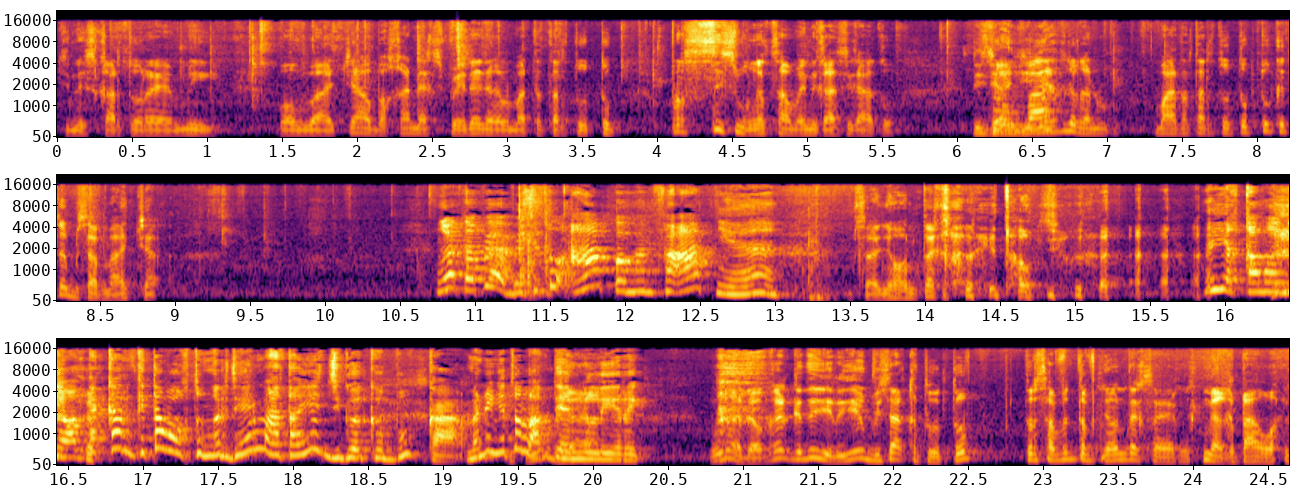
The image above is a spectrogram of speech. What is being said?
jenis kartu remi, membaca bahkan naik sepeda dengan mata tertutup. Persis banget sama yang dikasih ke aku. Dijanjinya Sumpah. tuh dengan mata tertutup tuh kita bisa baca. Nggak, tapi abis itu apa manfaatnya? Bisa nyontek kali tahu juga. Iya kalau nyontek kan kita waktu ngerjain matanya juga kebuka. Mending itu latihan Enggak. ngelirik. Enggak dong kan kita jadinya bisa ketutup terus tapi tetap nyontek saya nggak ketahuan.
